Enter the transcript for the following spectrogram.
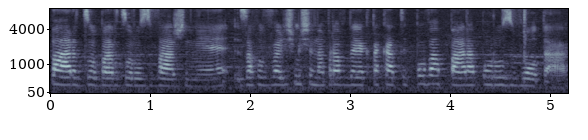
bardzo, bardzo rozważnie. Zachowywaliśmy się naprawdę jak taka typowa para po rozwodach.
